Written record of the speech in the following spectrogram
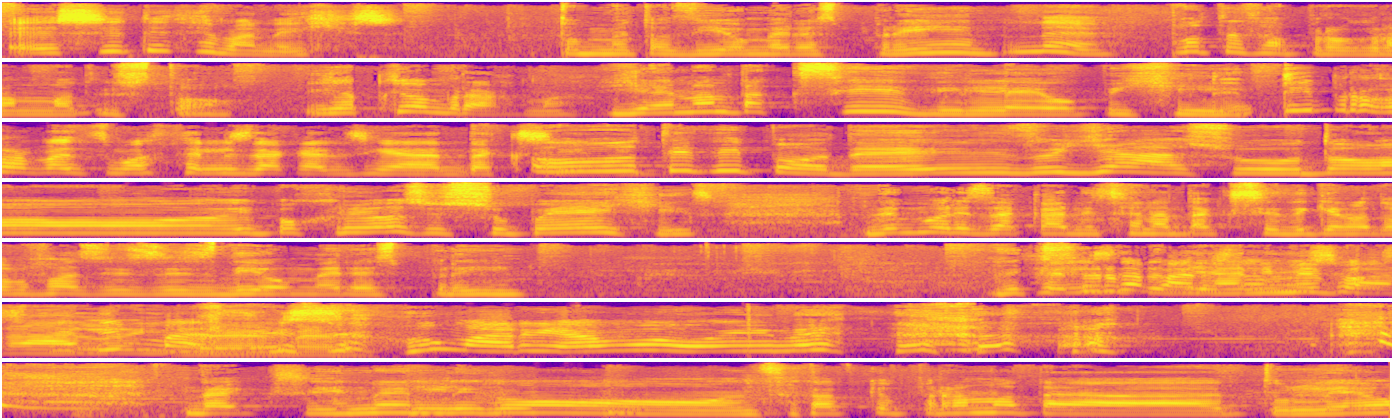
Εσύ τι θέμα έχεις, το με το δύο μέρες πριν; Ναι. Πότε θα προγραμματιστώ; για ποιο πράγμα; Για έναν ταξίδι, λέω π.χ. Τι προγραμματισμό θέλεις να κάνεις για ένα ταξίδι; Οτιδήποτε, η δουλειά σου, το υποχρεώσεις σου που έχεις. Δεν μπορείς να κάνεις ένα ταξίδι και να το αποφασίσει δύο μέρες πριν. Δεν Θέλεις ξέρω, να παιδιά, πάρεις αν το είμαι μισό σπίτι παράλογη. μαζί Ναι, ναι. σου, Μαρία μου, είναι... Εντάξει, είναι λίγο σε κάποια πράγματα του λέω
